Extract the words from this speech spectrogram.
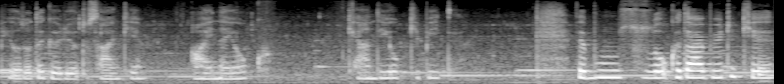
bir odada görüyordu sanki. Ayna yok. Kendi yok gibiydi. Ve bu mutsuzluğu o kadar büyüdü ki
